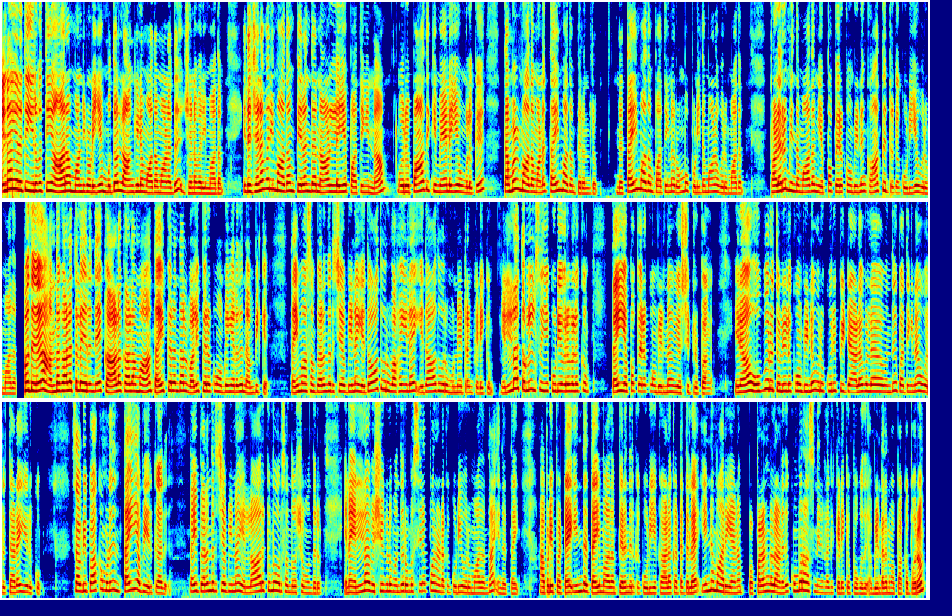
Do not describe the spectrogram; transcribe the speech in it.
ரெண்டாயிரத்தி இருபத்தி ஆறாம் ஆண்டினுடைய முதல் ஆங்கில மாதமானது ஜனவரி மாதம். இந்த ஜனவரி மாதம் பிறந்த நாள்லேயே பார்த்தீங்கன்னா ஒரு பாதிக்கு மேலேயே உங்களுக்கு தமிழ் மாதமான தை மாதம் பிறந்துடும். இந்த தை மாதம் பார்த்திங்கன்னா ரொம்ப புனிதமான ஒரு மாதம். பலரும் இந்த மாதம் எப்போ பிறக்கும் அப்படின்னு காத்துட்டு இருக்கக்கூடிய ஒரு மாதம். அதாவது அந்த காலத்தில் இருந்தே காலகாலமாக தை பிறந்தால் வழி பிறக்கும் அப்படிங்கிறது நம்பிக்கை. தை மாதம் பிறந்துருச்சு அப்படின்னா ஏதாவது ஒரு வகையில் ஏதாவது ஒரு முன்னேற்றம் கிடைக்கும். எல்லா தொழில் செய்யக்கூடியவர்களுக்கும் தை எப்போ பிறக்கும் அப்படின்னு தான் யோசிச்சுட்டு இருப்பாங்க ஏன்னா ஒவ்வொரு தொழிலுக்கும் அப்படின்னு ஒரு குறிப்பிட்ட அளவில் வந்து பார்த்திங்கன்னா ஒரு தடை இருக்கும். ஸோ அப்படி பார்க்கும் பொழுது இந்த தை அப்படி இருக்காது. தை பிறந்துருச்சு அப்படின்னா எல்லாருக்குமே ஒரு சந்தோஷம் வந்துடும் ஏன்னா எல்லா விஷயங்களும் வந்து ரொம்ப சிறப்பாக நடக்கக்கூடிய ஒரு மாதம் தான் இந்த தை. அப்படிப்பட்ட இந்த தை மாதம் பிறந்திருக்கக்கூடிய காலகட்டத்தில் என்ன மாதிரியான ப பலன்களானது கும்பராசினியர்களுக்கு கிடைக்க போகுது அப்படின்றத நம்ம பார்க்க போகிறோம்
